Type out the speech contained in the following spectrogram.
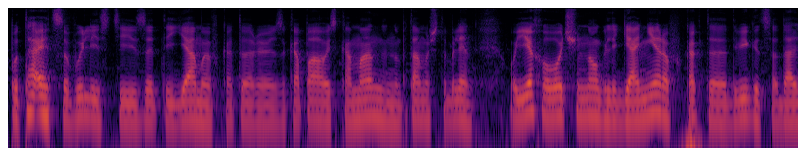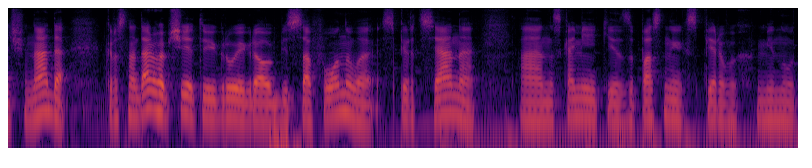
пытается вылезти из этой ямы, в которую закопалась команда, ну потому что, блин, уехало очень много легионеров, как-то двигаться дальше надо. Краснодар вообще эту игру играл без Сафонова, Спиртсяна, а на скамейке запасных с первых минут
